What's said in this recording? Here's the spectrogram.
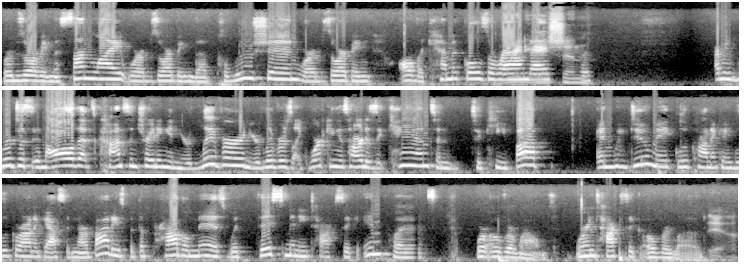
We're absorbing the sunlight, we're absorbing the pollution, we're absorbing all the chemicals around Radiation. us. I mean, we're just in all that's concentrating in your liver, and your liver's like working as hard as it can to, to keep up. And we do make gluconic and glucuronic acid in our bodies, but the problem is with this many toxic inputs, we're overwhelmed. We're in toxic overload. Yeah.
